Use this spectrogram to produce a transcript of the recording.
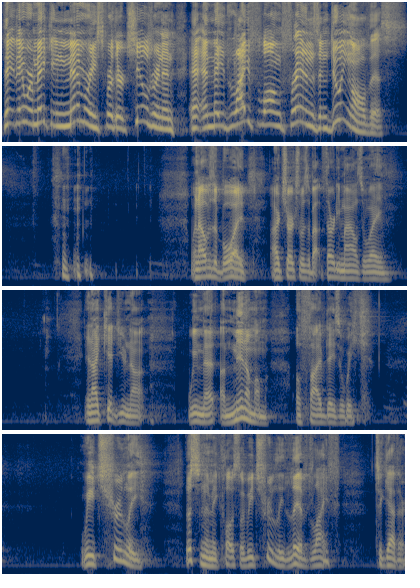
They, they were making memories for their children and, and made lifelong friends in doing all this. when I was a boy, our church was about 30 miles away. And I kid you not, we met a minimum of five days a week. We truly, listen to me closely, we truly lived life together.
